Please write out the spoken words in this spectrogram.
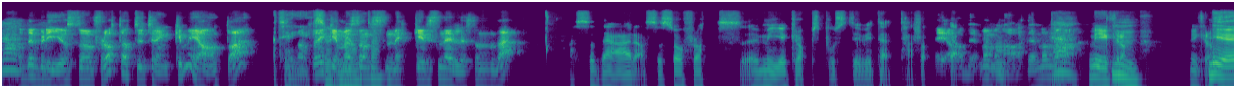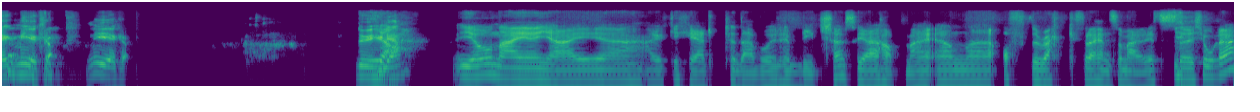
ja. Og det blir jo så flott at du trenger ikke mye annet da. Jeg trenger ikke så mye mye Ikke annet, da. snekker snelle som deg? Altså, det er altså så flott. Mye kroppspositivitet her, sånn. Ja, det må man ha. Det må man ha. Mye kropp. Mm. Mye kropp. Mye, mye kropp. Mye kropp. Du, Hylje? Ja. Jo, nei, jeg eh, er jo ikke helt der hvor Bleach er, så jeg har på meg en eh, off the rack fra Hennes og Maurits-kjole.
